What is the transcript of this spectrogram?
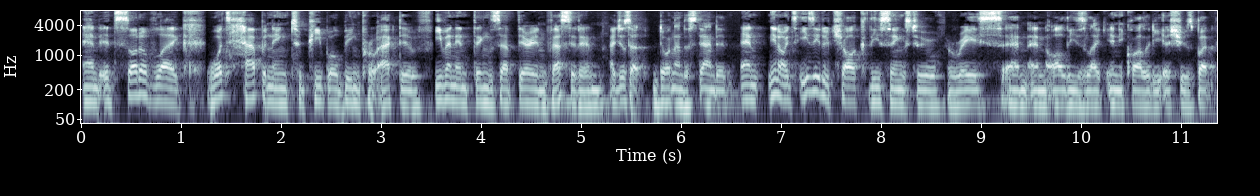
And it's sort of like what's happening to people being proactive, even in things that they're invested in. I just don't understand it. And, you know, it's easy to chalk these things to race and, and all these like inequality issues, but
